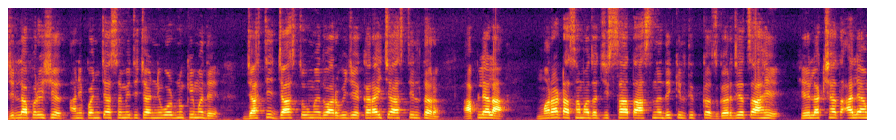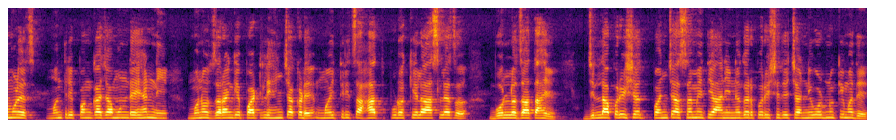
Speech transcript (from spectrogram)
जिल्हा परिषद आणि पंचायत समितीच्या निवडणुकीमध्ये जास्तीत जास्त उमेदवार विजय करायचे असतील तर आपल्याला मराठा समाजाची साथ असणं देखील तितकंच गरजेचं आहे. हे लक्षात आल्यामुळेच मंत्री पंकजा मुंडे यांनी मनोज जरांगे पाटील यांच्याकडे मैत्रीचा हात पुढं केला असल्याचं बोललं जात आहे. जिल्हा परिषद पंचायत समिती आणि नगर परिषदेच्या निवडणुकीमध्ये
